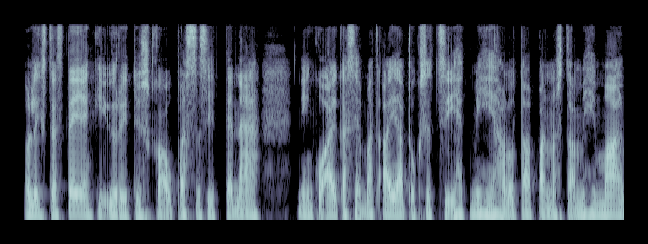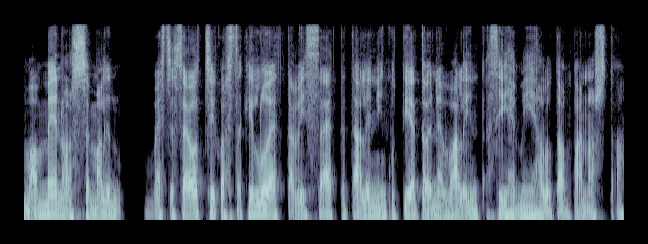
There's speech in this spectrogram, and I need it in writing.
Oliko tässä teidänkin yrityskaupassa sitten nämä niin kuin aikaisemmat ajatukset siihen, että mihin halutaan panostaa, mihin maailma on menossa? Mä olin mielestäni se otsikostakin luettavissa, että tämä oli niin kuin tietoinen valinta siihen, mihin halutaan panostaa.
